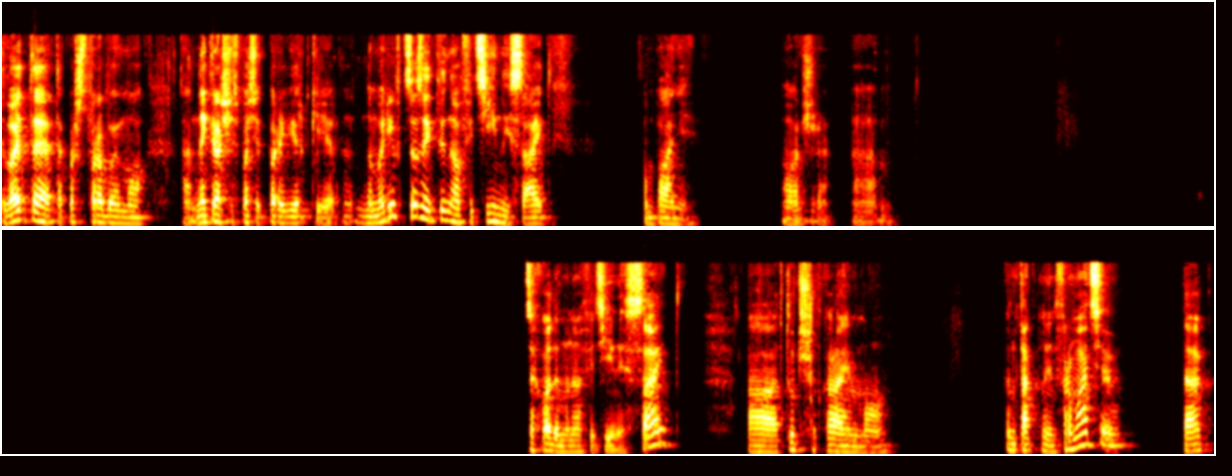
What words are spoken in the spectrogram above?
Давайте також спробуємо найкращий спосіб перевірки номерів це зайти на офіційний сайт компанії. Отже, ем, заходимо на офіційний сайт, тут шукаємо контактну інформацію. Так.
